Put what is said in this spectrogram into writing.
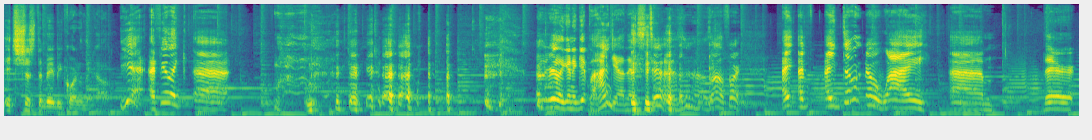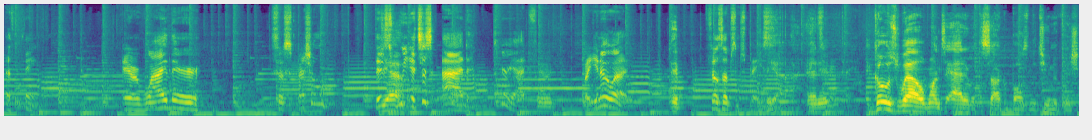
it's just a baby corn on the cob. Yeah, I feel like uh, I'm really gonna get behind you on this too. I was, I was all for it. I, I I don't know why um, they're a thing, or why they're so special. This Yeah. it's just odd. It's very odd food, but you know what? It Fills up some space. Yeah, and it, it goes well once added with the soccer balls and the tuna fish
